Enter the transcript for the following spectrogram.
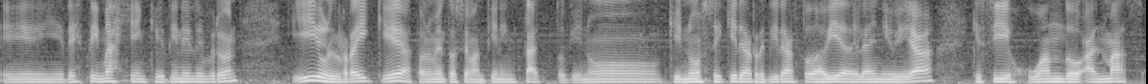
eh, de esta imagen que tiene LeBron, y el rey que hasta el momento se mantiene intacto, que no, que no se quiere retirar todavía de la NBA, que sigue jugando al más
